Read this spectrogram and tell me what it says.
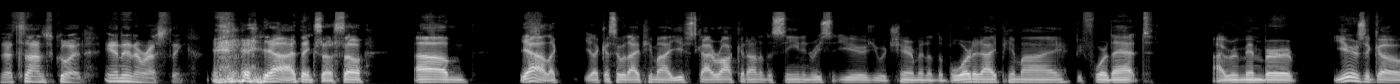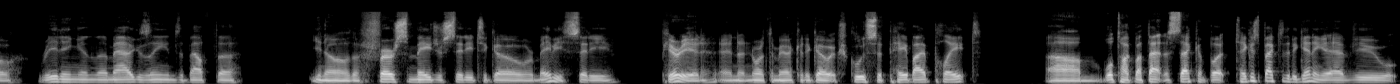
That sounds good and interesting. yeah, I think so. So, um, yeah, like like I said with IPMI, you've skyrocketed onto the scene in recent years. You were chairman of the board at IPMI. Before that, I remember years ago reading in the magazines about the, you know, the first major city to go, or maybe city, period, in North America to go exclusive pay by plate. Um, we'll talk about that in a second, but take us back to the beginning. Have you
